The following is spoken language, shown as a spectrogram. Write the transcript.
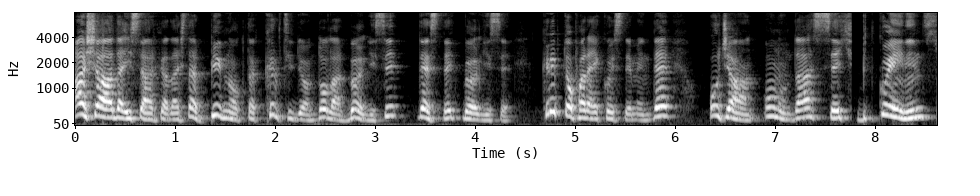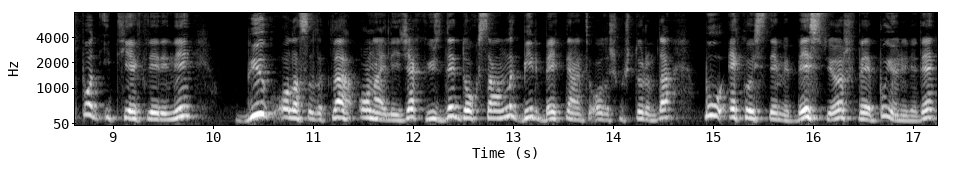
Aşağıda ise arkadaşlar 1.40 trilyon dolar bölgesi destek bölgesi. Kripto para ekosisteminde ocağın 10'unda SEC Bitcoin'in spot ETF'lerini büyük olasılıkla onaylayacak %90'lık bir beklenti oluşmuş durumda. Bu ekosistemi besliyor ve bu yönüyle de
